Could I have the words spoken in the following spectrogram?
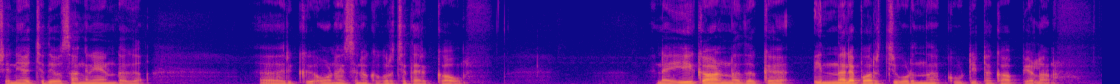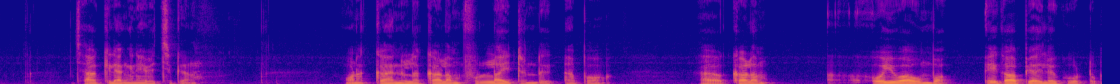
ശനിയാഴ്ച ദിവസം അങ്ങനെയാണ് ഉണ്ടാകുക അവർക്ക് ഓണേഴ്സിനൊക്കെ കുറച്ച് തിരക്കാവും. പിന്നെ ഈ കാണുന്നതൊക്കെ ഇന്നലെ പറിച്ചു കൊടുന്ന് കൂട്ടിയിട്ട കാപ്പികളാണ്. ചാക്കിൽ അങ്ങനെ വെച്ചിരിക്കുകയാണ് ഉണക്കാനുള്ള കളം ഫുള്ളായിട്ടുണ്ട് അപ്പോൾ കളം ഒഴിവാകുമ്പോൾ ഈ കാപ്പി അതിലേക്ക് കൊട്ടും.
